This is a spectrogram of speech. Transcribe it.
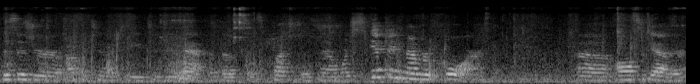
This is your opportunity to do that with those six questions. Now, we're skipping number four uh, altogether.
